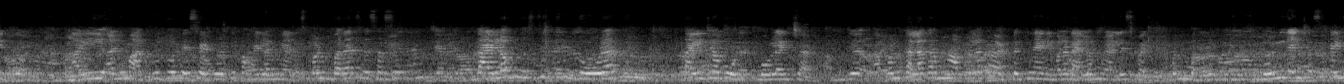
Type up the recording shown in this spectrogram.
एक आई आणि मातृत्व हे सेटवरती पाहायला मिळालंच पण बऱ्याच वेळेस असे डायलॉग नसतील तरी डोळ्यातून ताई ज्या बोल बोलायच्या. म्हणजे आपण कलाकार म्हणून आपल्याला काय वाटतं की नाही मला डायलॉग मिळालेच पाहिजे. पण दोन्ही त्यांच्या असं काही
